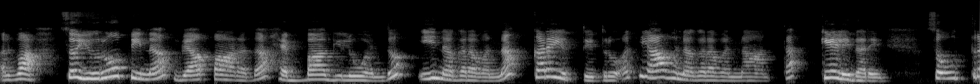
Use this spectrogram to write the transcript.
ಅಲ್ವಾ? ಸೊ ಯುರೋಪಿನ ವ್ಯಾಪಾರದ ಹೆಬ್ಬಾಗಿಲು ಎಂದು ಈ ನಗರವನ್ನ ಕರೆಯುತ್ತಿದ್ರು. ಅದು ಯಾವ ನಗರವನ್ನ ಅಂತ ಕೇಳಿದ್ದಾರೆ ಸೊ ಉತ್ತರ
